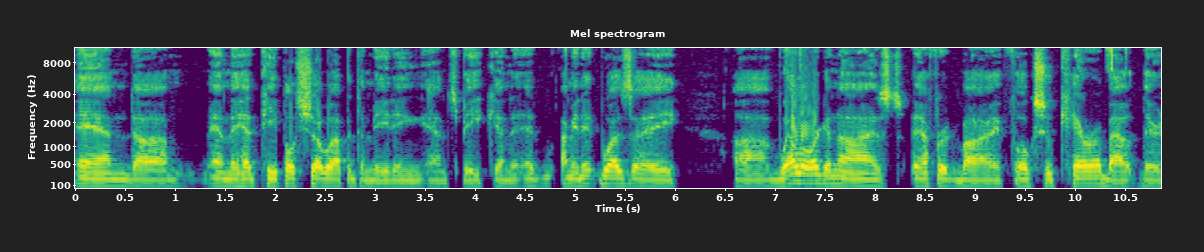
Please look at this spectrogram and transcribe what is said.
And um, and they had people show up at the meeting and speak, and it, I mean it was a uh, well organized effort by folks who care about their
